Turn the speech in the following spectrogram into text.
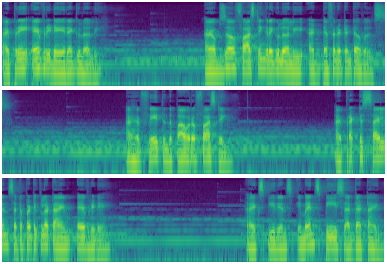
I pray every day regularly. I observe fasting regularly at definite intervals. I have faith in the power of fasting I practice silence at a particular time every day. I experience immense peace at that time.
